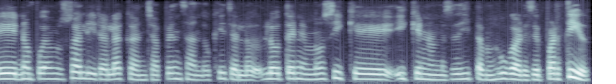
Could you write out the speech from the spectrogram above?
eh, no podemos salir a la cancha pensando que ya lo, lo, tenemos y que, y que no necesitamos jugar ese partido.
